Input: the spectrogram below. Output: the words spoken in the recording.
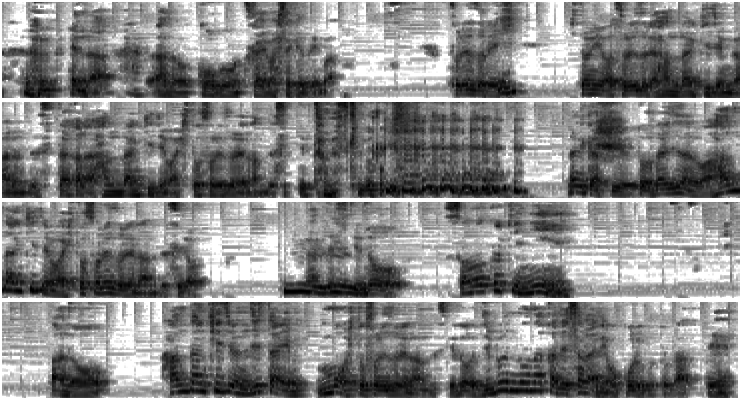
変な、あの、構文を使いましたけど、今。それぞれうん、人にはそれぞれ判断基準があるんです。だから判断基準は人それぞれなんですって言ったんですけど、何かっていうと大事なのは判断基準は人それぞれなんですよ。なんですけど、その時に、あの、判断基準自体も人それぞれなんですけど、自分の中でさらに起こることがあって、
